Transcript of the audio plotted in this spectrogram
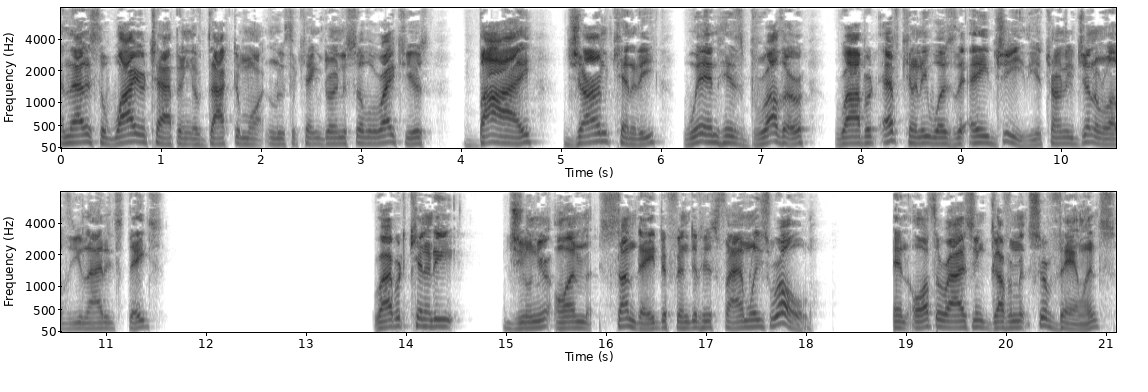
and that is the wiretapping of Dr. Martin Luther King during the civil rights years by John Kennedy when his brother, Robert F. Kennedy, was the AG, the Attorney General of the United States. Robert Kennedy Jr. on Sunday defended his family's role in authorizing government surveillance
